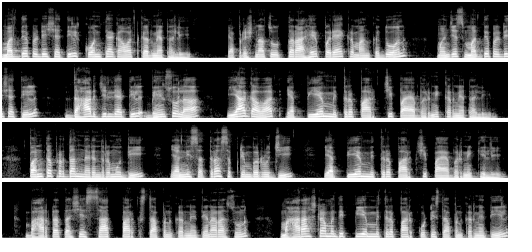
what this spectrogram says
मध्य प्रदेशातील कोणत्या गावात करण्यात आली? या प्रश्नाचं उत्तर आहे पर्याय क्रमांक दोन म्हणजेच मध्य प्रदेशातील दहार जिल्ह्यातील भेंसोला या गावात या पी एम मित्र पार्कची पायाभरणी करण्यात आली. पंतप्रधान नरेंद्र मोदी यांनी सतरा सप्टेंबर रोजी या पी एम मित्र पार्कची पायाभरणी केली. भारतात असे सात पार्क स्थापन करण्यात येणार असून महाराष्ट्रामध्ये पी एम मित्र पार्क कुठे स्थापन करण्यात येईल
